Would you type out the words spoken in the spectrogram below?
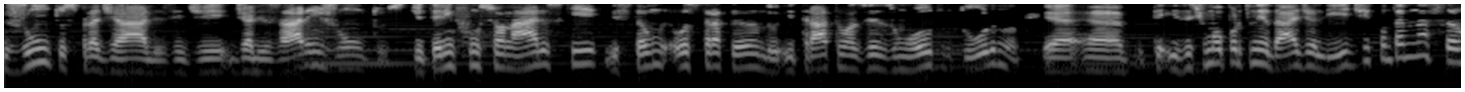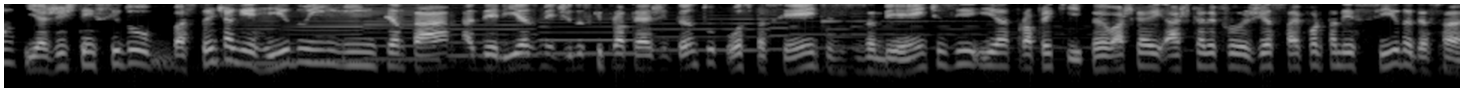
juntos para diálise, de dialisarem juntos, de terem funcionários que estão os tratando e tratam às vezes um outro turno, é, é, existe uma oportunidade ali de contaminação e a gente tem sido bastante aguerrido em, em tentar aderir às medidas que protegem tanto os pacientes, esses ambientes e, e a própria equipe. Então, eu acho que, acho que a nefrologia sai fortalecida dessa,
